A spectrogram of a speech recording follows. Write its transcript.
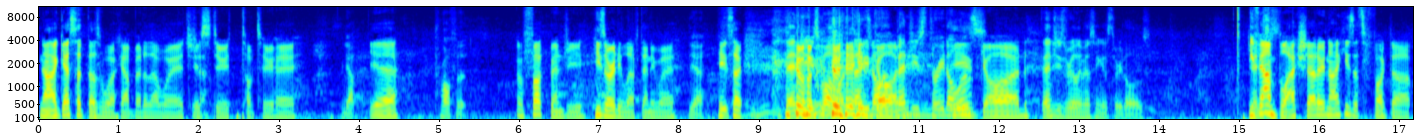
No, I guess that does work out better that way. To Yeah. just do top two. Hey. Yep. Yeah. Profit. Oh, fuck Benji. He's already left anyway. Yeah. He, so Benji's what? what $30? he's gone. Benji's three dollars. He's gone. Benji's really missing his three dollars. You Benji's- found Black Shadow Nikes? That's fucked up.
